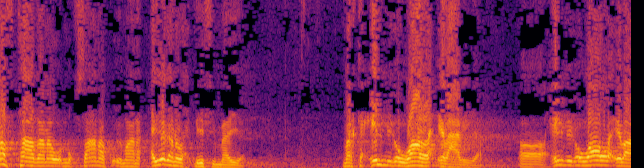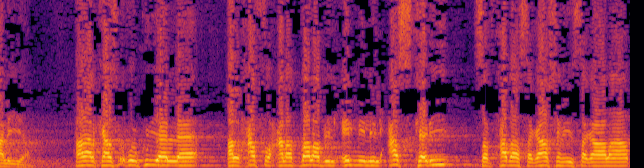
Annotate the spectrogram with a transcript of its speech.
naftaadana nuqsaana ku imaana ayagana wax dheefi maayaan marka cilmiga waa la ilaaliyaa. Cilmiga waa la ilaaliyaa. Hadalkaas wuxuu ku yaallaa alxafu calى dalab اlcilmi lilcaskari safxada sagaashan iyo sagaalaad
